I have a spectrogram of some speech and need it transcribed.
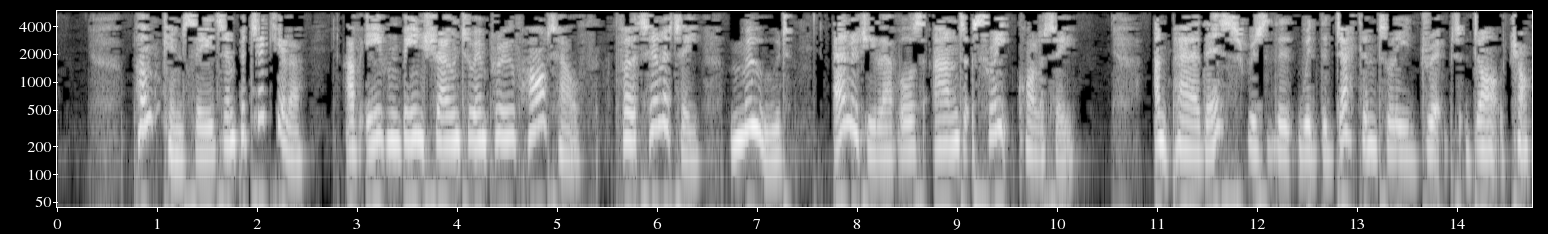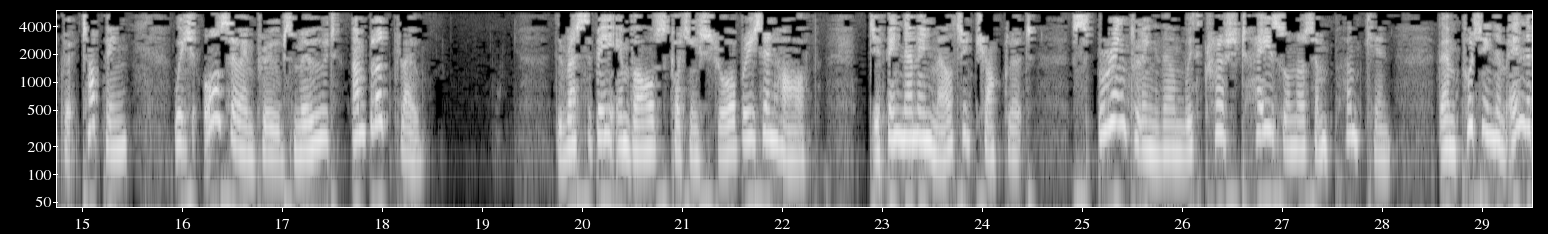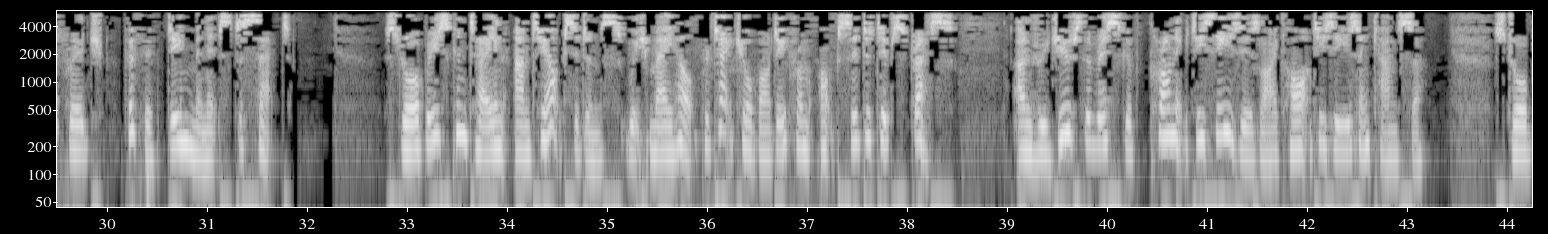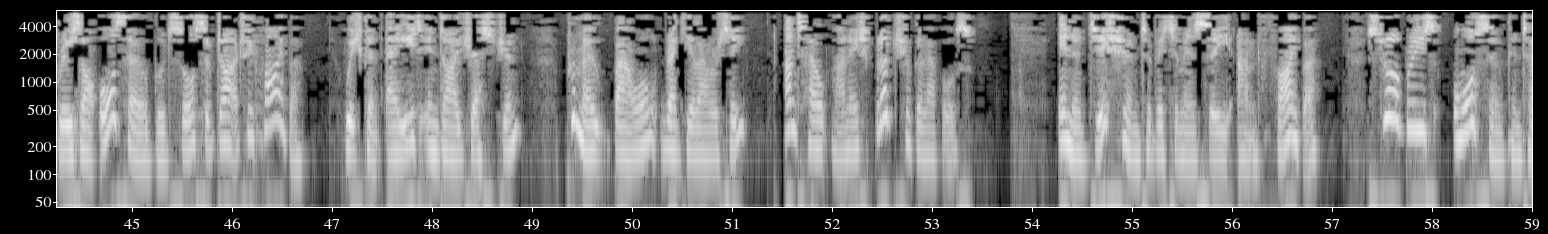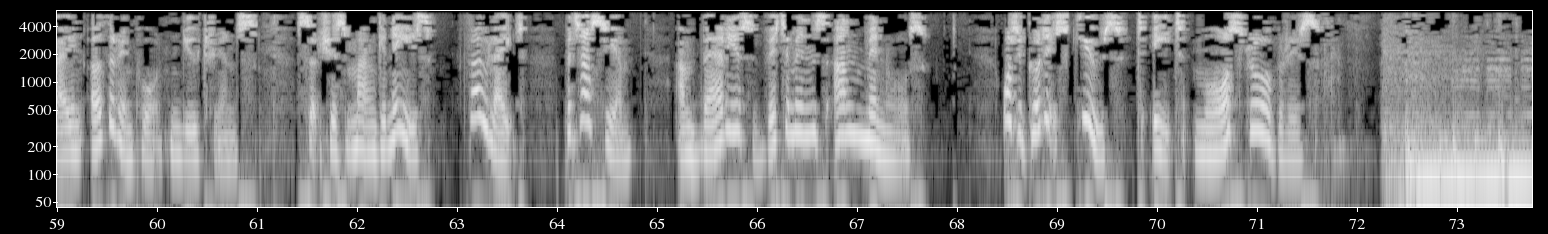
Pumpkin seeds in particular have even been shown to improve heart health, fertility, mood, energy levels and sleep quality and pair this with the, with the decantly dripped dark chocolate topping, which also improves mood and blood flow. The recipe involves cutting strawberries in half, dipping them in melted chocolate, sprinkling them with crushed hazelnut and pumpkin, then putting them in the fridge for 15 minutes to set. Strawberries contain antioxidants which may help protect your body from oxidative stress and reduce the risk of chronic diseases like heart disease and cancer. Strawberries are also a good source of dietary fibre, which can aid in digestion, promote bowel regularity, and help manage blood sugar levels. In addition to vitamin C and fibre, Strawberries also contain other important nutrients, such as manganese, folate, potassium, and various vitamins and minerals. What a good excuse to eat more strawberries.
